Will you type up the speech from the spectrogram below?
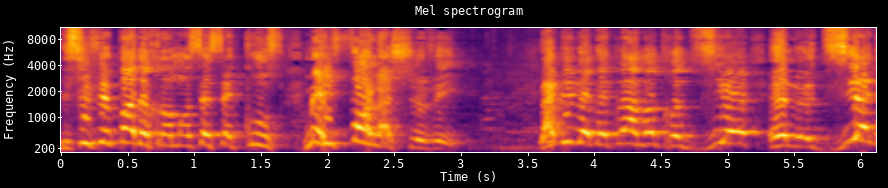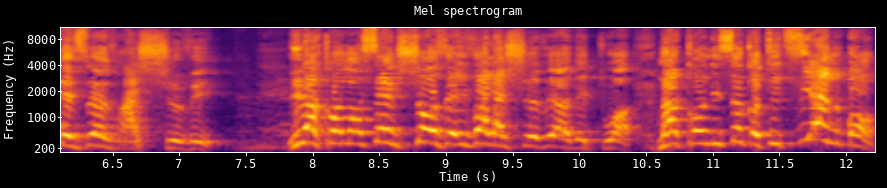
Il ne suffit pas de commencer cette course, mais il faut l'achever. La Bible déclare notre Dieu est le Dieu des œuvres achevées. Il a commencé une chose et il va l'achever avec toi. Mais à condition que tu tiennes bon,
